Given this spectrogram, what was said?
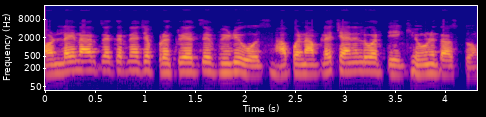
ऑनलाईन अर्ज करण्याच्या प्रक्रियेचे व्हिडिओज आपण आपल्या चॅनेल वरती घेऊन येत असतो.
